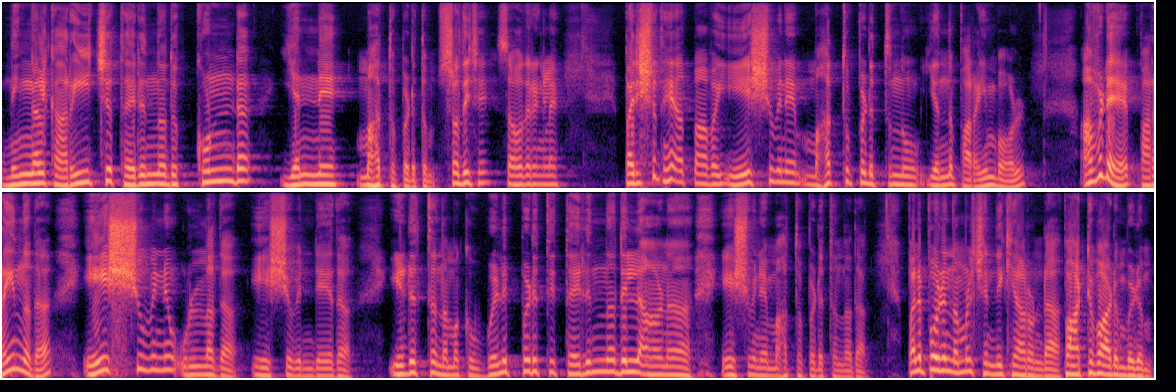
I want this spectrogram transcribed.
നിങ്ങൾക്ക് അറിയിച്ചു തരുന്നത് കൊണ്ട് എന്നെ മഹത്വപ്പെടുത്തും. ശ്രദ്ധിച്ചേ സഹോദരങ്ങളെ പരിശുദ്ധയാത്മാവ് യേശുവിനെ മഹത്വപ്പെടുത്തുന്നു എന്ന് പറയുമ്പോൾ അവിടെ പറയുന്നത് യേശുവിന് ഉള്ളത് യേശുവിന്റേത്. എടുത്ത് നമുക്ക് വെളിപ്പെടുത്തി തരുന്നതിലാണ് യേശുവിനെ മഹത്വപ്പെടുത്തുന്നത്. പലപ്പോഴും നമ്മൾ ചിന്തിക്കാറുണ്ട് പാട്ട് പാടുമ്പോഴും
